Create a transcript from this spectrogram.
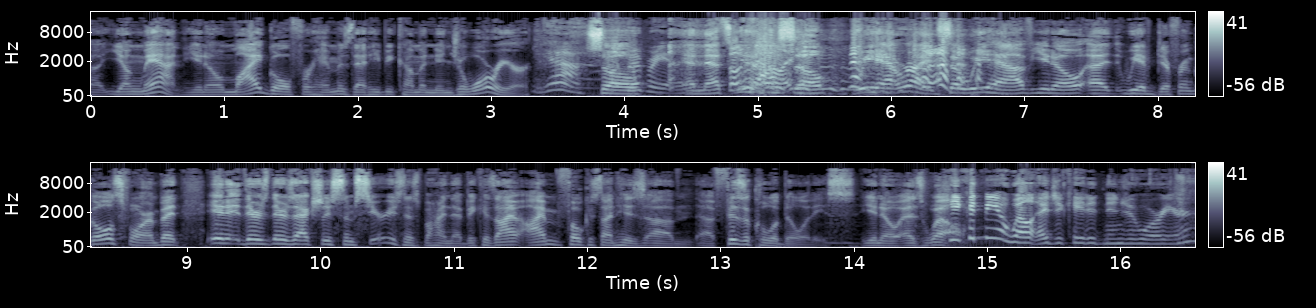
uh, young man, you know, my goal for him is that he become a ninja warrior. Yeah, So, and that's Both you know, so we have right. So we have you know uh, we have different goals for him, but it, there's there's actually some seriousness behind that because I, I'm focused on his um, uh, physical abilities, you know, as well. He could be a well-educated ninja warrior.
